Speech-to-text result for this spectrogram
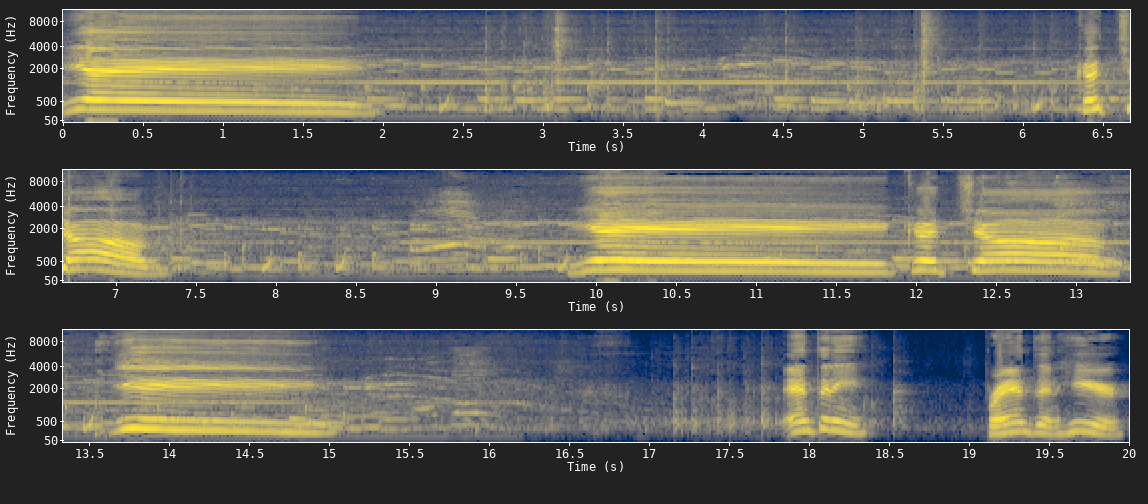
Yay! Good job. Yay! Good job. Yee! Anthony, Brandon, here.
